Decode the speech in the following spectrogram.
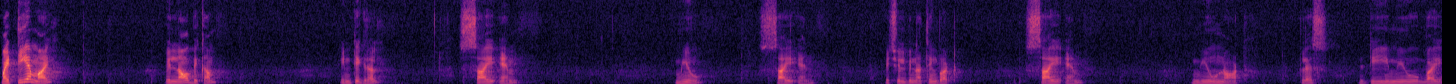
my TMI will now become integral psi m mu psi n which will be nothing but psi m mu naught plus d mu by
